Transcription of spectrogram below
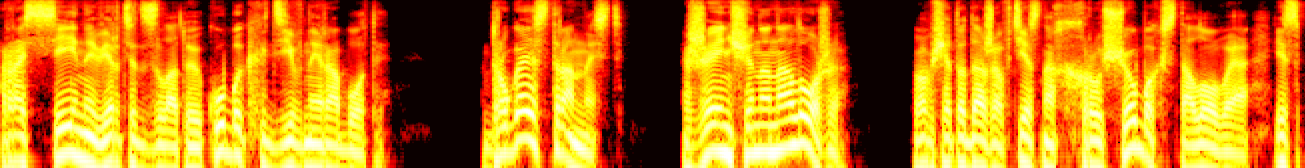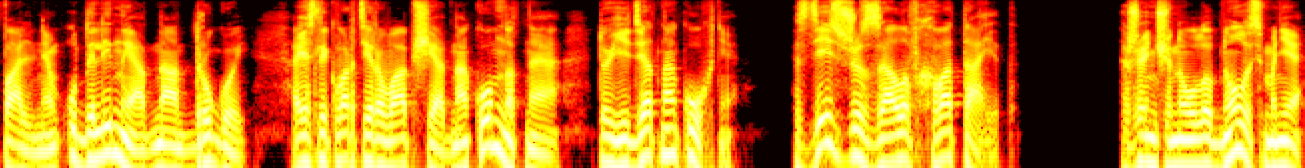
рассеянно вертит золотой кубок дивной работы. Другая странность. Женщина на ложе. Вообще-то даже в тесных хрущобах столовая и спальня удалены одна от другой. А если квартира вообще однокомнатная, то едят на кухне. Здесь же залов хватает. Женщина улыбнулась мне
